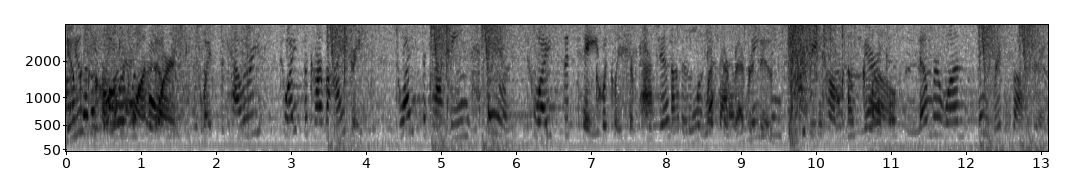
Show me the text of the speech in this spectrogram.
Nuka Cola was born. Twice the calories, twice the carbohydrates, twice the caffeine, and twice the taste. It quickly surpassed other lesser beverages to become America's number one favorite soft drink.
